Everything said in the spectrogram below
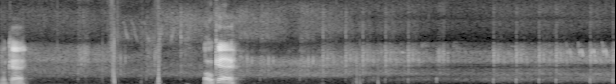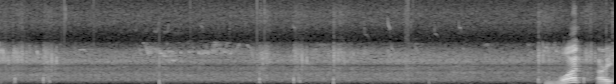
Okay. Okay. What are you...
